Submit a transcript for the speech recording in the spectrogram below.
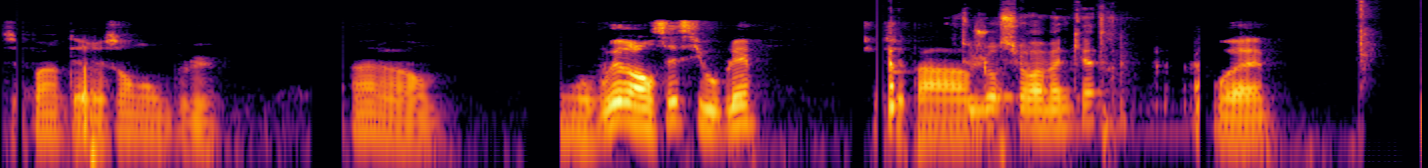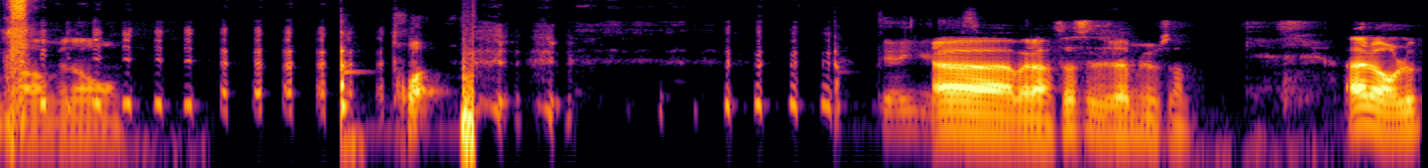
C'est pas intéressant non plus. Alors. Vous pouvez relancer s'il vous plaît? Pas. Toujours sur un 24 Ouais. Non, mais non. 3. Terrible. Ah, voilà, ça c'est déjà mieux ça. Alors, le...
